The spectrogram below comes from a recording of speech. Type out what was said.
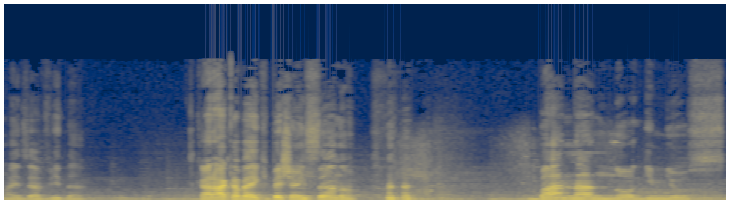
Mas é a vida. Caraca, velho, que peixão insano. Bananogmius.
